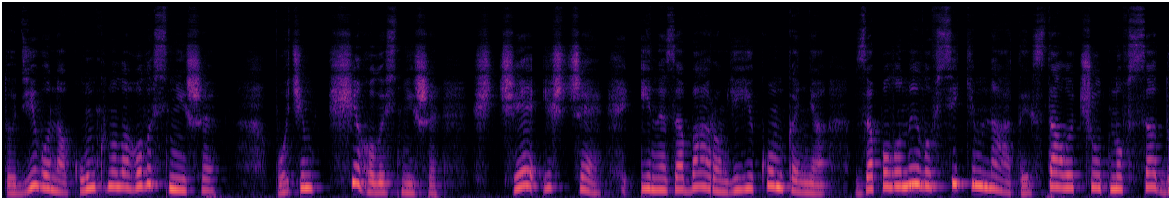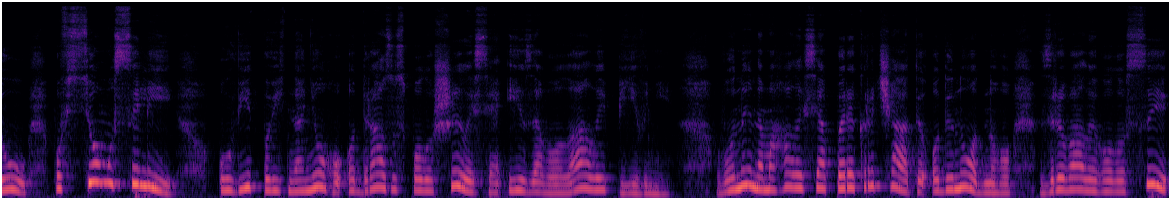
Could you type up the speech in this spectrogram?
Тоді вона кумкнула голосніше, потім ще голосніше, ще і ще, і незабаром її кумкання заполонило всі кімнати, стало чутно в саду, по всьому селі. У відповідь на нього одразу сполошилися і заволали півні. Вони намагалися перекричати один одного, зривали голоси,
